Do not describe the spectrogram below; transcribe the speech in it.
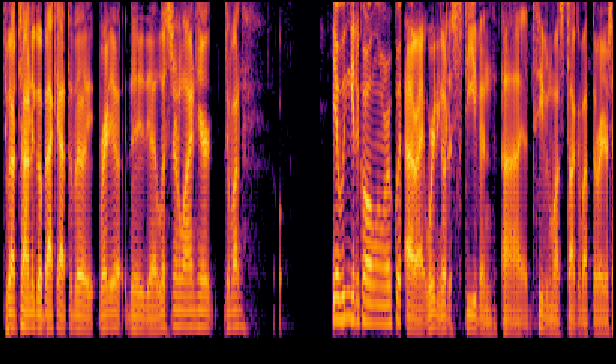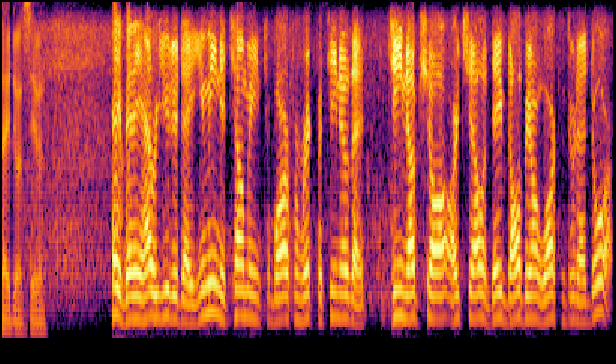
Do we have time to go back out to the radio, the, the listener line here, Devon? Yeah, we can get a call on real quick. All right, we're going to go to Steven. Uh, Steven wants to talk about the Raiders. How you doing, Steven? Hey, Vinny, how are you today? You mean to tell me tomorrow from Rick Pitino that Gene Upshaw, Art Shell, and Dave Dalby aren't walking through that door?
